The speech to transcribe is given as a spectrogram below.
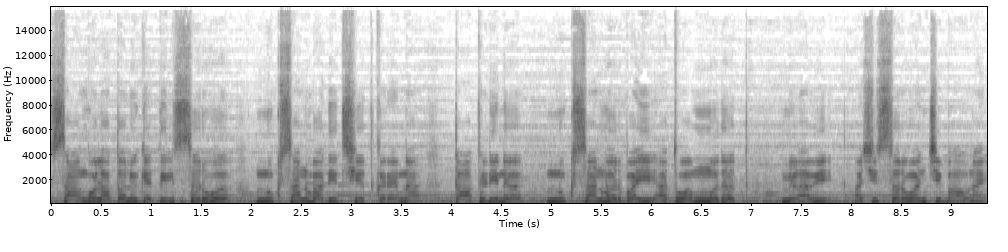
सांगोला तालुक्यातील सर्व नुकसान बाधित शेतकऱ्यांना तातडीनं नुकसान भरपाई अथवा मदत मिळावी अशी सर्वांची भावना आहे.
